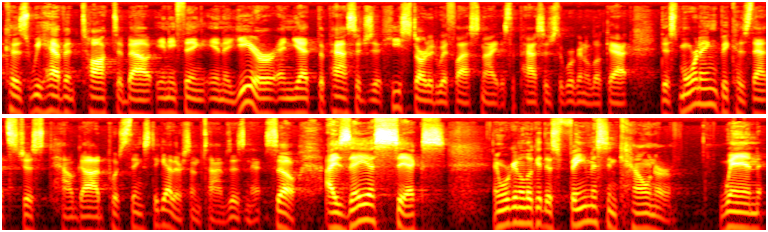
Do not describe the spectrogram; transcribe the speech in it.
because uh, we haven't talked about anything in a year, and yet the passage that he started with last night is the passage that we're going to look at this morning because that's just how God puts things together sometimes, isn't it? So Isaiah 6, and we're going to look at this famous encounter when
